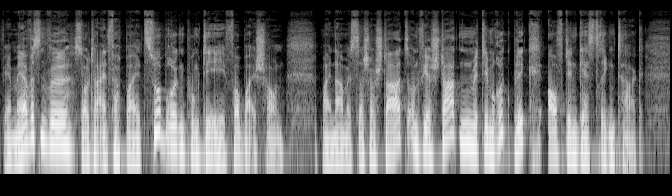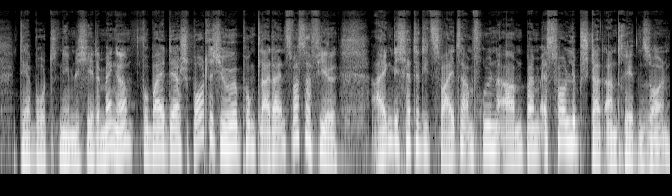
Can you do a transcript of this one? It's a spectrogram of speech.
Wer mehr wissen will, sollte einfach bei zurbrüggen.de vorbeischauen. Mein Name ist Sascha Staat und wir starten mit dem Rückblick auf den gestrigen Tag. Der bot nämlich jede Menge, wobei der sportliche Höhepunkt leider ins Wasser fiel. Eigentlich hätte die zweite am frühen Abend beim SV Lippstadt antreten sollen.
